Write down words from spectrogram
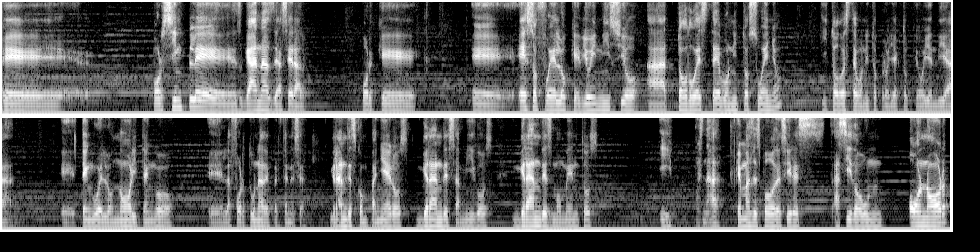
eh, por simples ganas de hacer algo, porque eh, eso fue lo que dio inicio a todo este bonito sueño y todo este bonito proyecto que hoy en día eh, tengo el honor y tengo la fortuna de pertenecer. Grandes compañeros, grandes amigos, grandes momentos y pues nada, ¿qué más les puedo decir? Es, ha sido un honor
